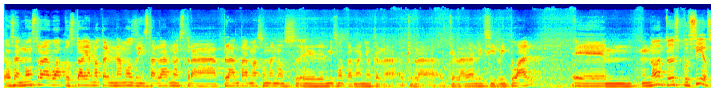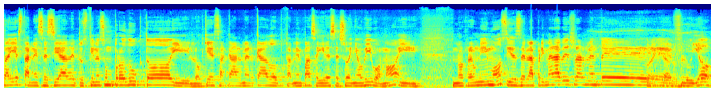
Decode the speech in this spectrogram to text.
o sea, en Monstruo Agua, pues todavía no terminamos de instalar nuestra planta más o menos eh, del mismo tamaño que la, que la, que la de Alex y Ritual. Eh, no, entonces pues sí, o sea, hay esta necesidad de pues tienes un producto y lo quieres sacar al mercado también para seguir ese sueño vivo, ¿no? Y nos reunimos y desde la primera vez realmente eh, fluyó,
